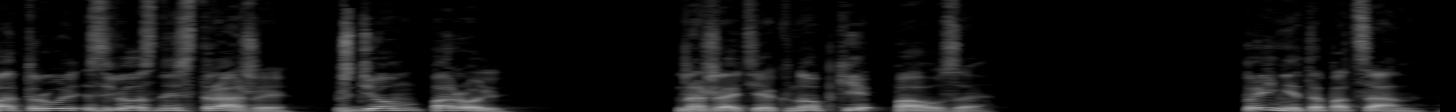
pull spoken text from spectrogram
Патруль Звездной Стражи. Ждем пароль. Нажатие кнопки «Пауза». «Принято, пацан.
